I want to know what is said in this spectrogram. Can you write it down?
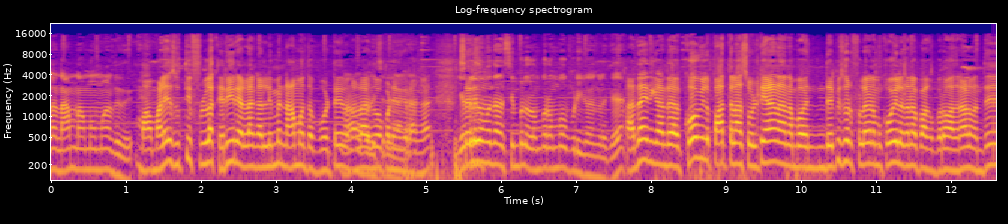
எல்லாம் நாம நாமமா இருந்தது. மலையை சுத்தி ஃபுல்லா தெரியுற எல்லா கல்லுமே நாமத்தை போட்டு நல்லா இதுவா பண்ணிருக்காங்க எங்களுக்கும் வந்து அந்த சிம்பிள் ரொம்ப ரொம்ப பிடிக்கும் எங்களுக்கு? அதான் இன்னைக்கு அந்த கோவிலை பார்த்தலாம் சொல்லிட்டு ஏன்னா நான் நம்ம இந்த எபிசோட் ஃபுல்லாக நம்ம கோவில தானே பார்க்க போறோம். அதனால வந்து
